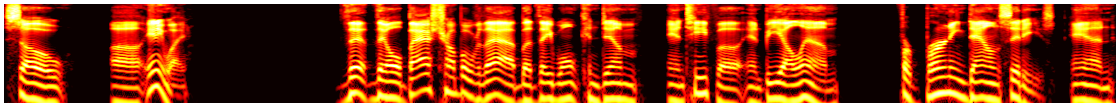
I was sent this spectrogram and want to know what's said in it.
So, uh, anyway, they, they'll bash Trump over that, but they won't condemn Antifa and BLM for burning down cities and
